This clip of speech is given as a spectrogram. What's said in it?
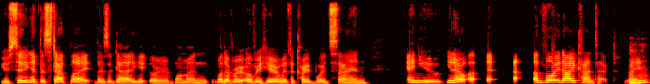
you're sitting at the stoplight, there's a guy or woman, whatever, over here with a cardboard sign, and you, you know, uh, uh, avoid eye contact, right? Mhm.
